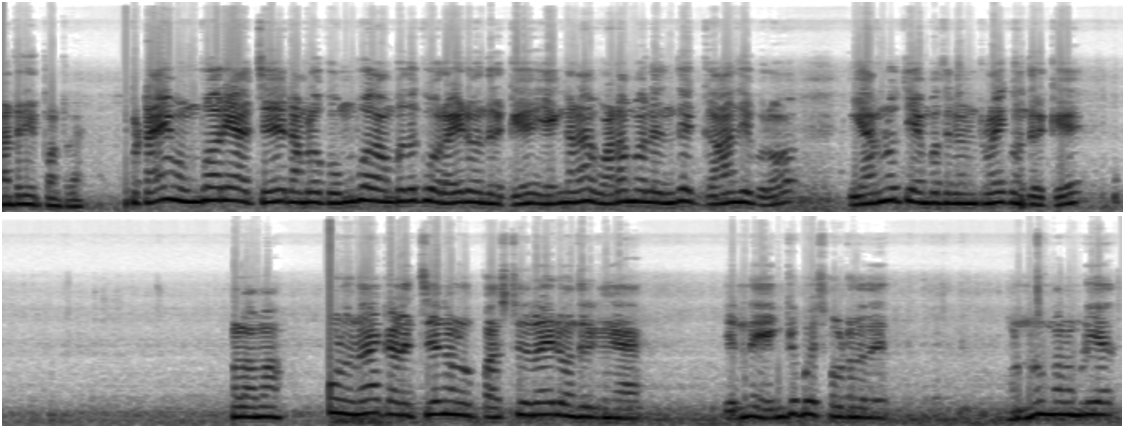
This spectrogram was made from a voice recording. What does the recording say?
கண்டினியூ பண்ணுறேன் இப்போ டைம் ஒம்பது ஆச்சு. நம்மளுக்கு ஒம்பது ஐம்பதுக்கு ஒரு ரைடு வந்திருக்கு. எங்கன்னா வடமலேருந்து காந்திபுரம் இரநூத்தி எண்பத்தி ரெண்டு ரூபாய்க்கு வந்திருக்கு. போகலாமா மூணு நாள் கழிச்சு நம்மளுக்கு ஃபஸ்ட்டு ரைடு வந்திருக்குங்க. என்ன எங்கே போய் சொல்கிறது ஒன்றும் பண்ண முடியாது.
